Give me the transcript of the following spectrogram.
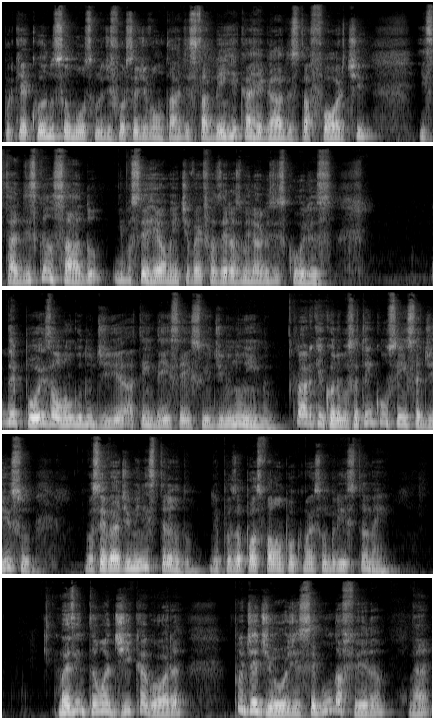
Porque é quando o seu músculo de força de vontade está bem recarregado, está forte, está descansado e você realmente vai fazer as melhores escolhas. Depois, ao longo do dia, a tendência é isso ir diminuindo. Claro que quando você tem consciência disso, você vai administrando. Depois eu posso falar um pouco mais sobre isso também. Mas então a dica agora para o dia de hoje, segunda-feira, né?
